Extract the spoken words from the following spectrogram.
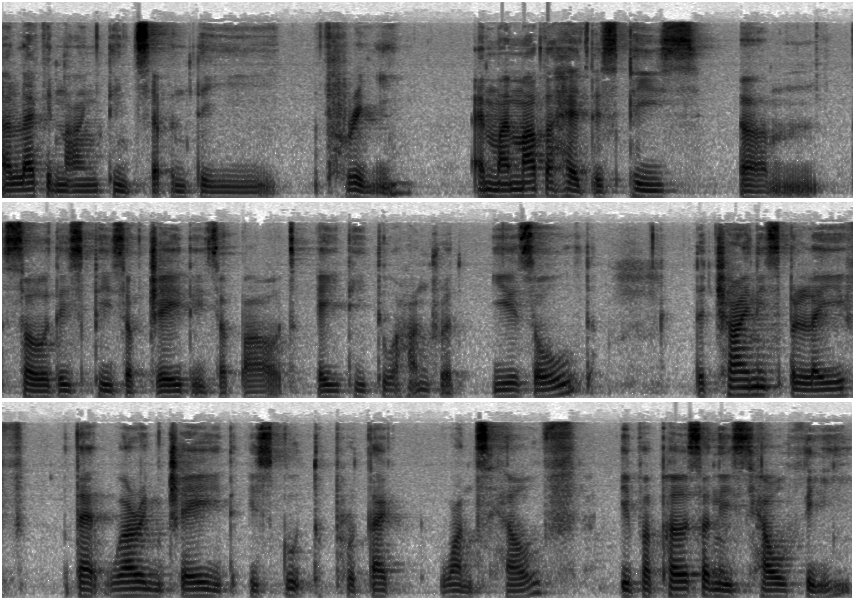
I left in 1973, and my mother had this piece. Um, so this piece of jade is about 80 to 100 years old. The Chinese believe that wearing jade is good to protect one's health. If a person is healthy,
